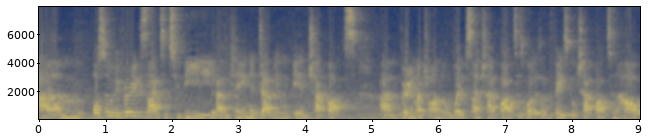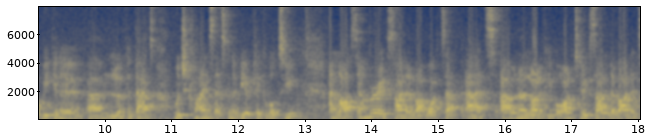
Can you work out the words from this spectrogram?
Um, also, we're very excited to be um, playing and dabbling in chatbots, um, very much on the website chatbots as well as on Facebook chatbots and how we're going to um, look at that, which clients that's going to be applicable to. And lastly, I'm very excited about WhatsApp ads. I know a lot of people aren't too excited about it,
